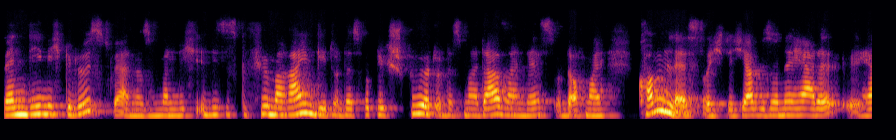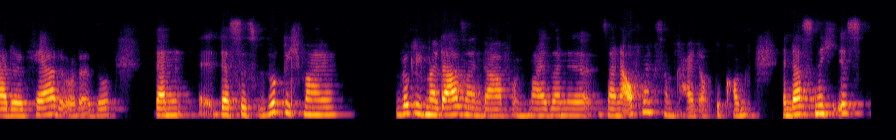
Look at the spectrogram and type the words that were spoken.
wenn die nicht gelöst werden, also man nicht in dieses Gefühl mal reingeht und das wirklich spürt und das mal da sein lässt und auch mal kommen lässt, richtig, ja, wie so eine Herde, Herde Pferde oder so, dann, äh, dass es wirklich mal, wirklich mal da sein darf und mal seine, seine Aufmerksamkeit auch bekommt. Wenn das nicht ist,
